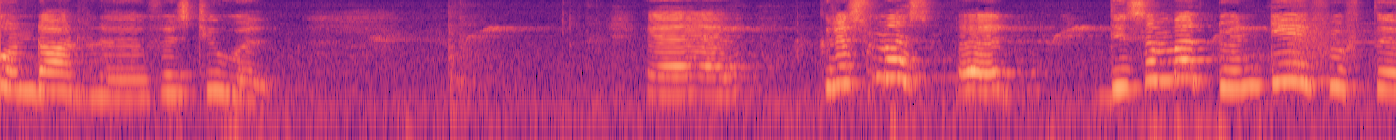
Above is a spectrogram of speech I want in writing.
கொண்டாடுற festival Christmas December twenty fifth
